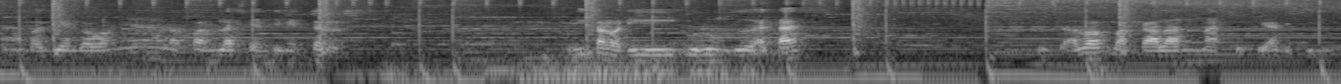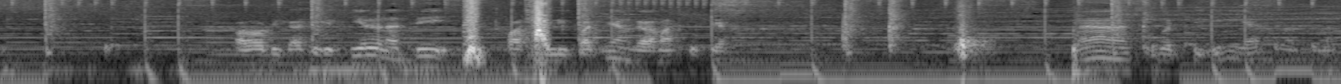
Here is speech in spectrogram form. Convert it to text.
Nah bagian bawahnya 18 cm jadi kalau digulung ke atas Insya Allah bakalan masuk ya di sini. Kalau dikasih kecil nanti pas lipatnya nggak masuk ya. Nah seperti ini ya teman-teman.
